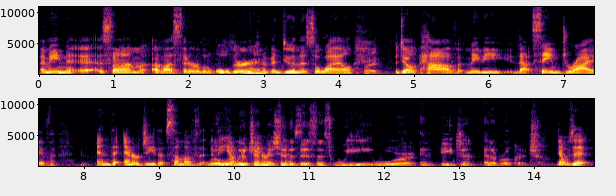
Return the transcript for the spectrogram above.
Right. I mean, uh, some of us that are a little older and have been doing this a while right. don't have maybe that same drive and the energy that some of the, well, the younger when we came into is. the business, we were an agent at a brokerage. That was it.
